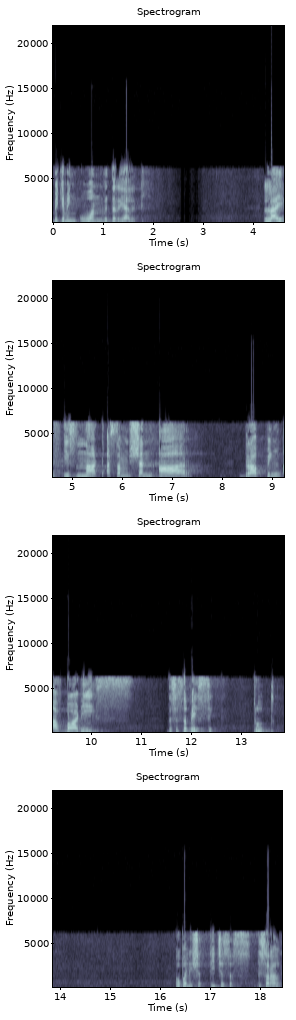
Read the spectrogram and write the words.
becoming one with the reality. Life is not assumption or dropping of bodies. This is the basic truth. Upanishad teaches us. These are all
